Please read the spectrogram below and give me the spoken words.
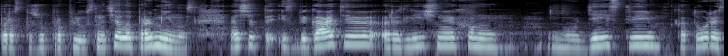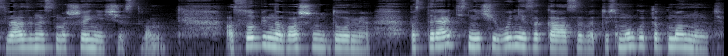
расскажу про плюс, сначала про минус. Значит, избегайте различных ну, действий, которые связаны с мошенничеством, особенно в вашем доме. Постарайтесь ничего не заказывать, то есть могут обмануть.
